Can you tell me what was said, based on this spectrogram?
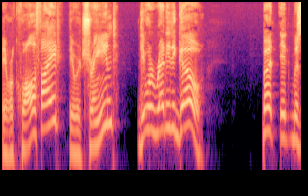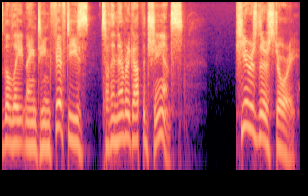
They were qualified, they were trained, they were ready to go. But it was the late 1950s, so they never got the chance. Here's their story.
